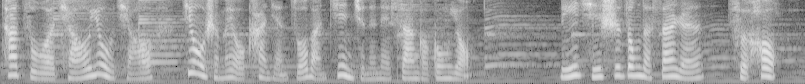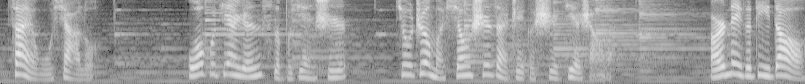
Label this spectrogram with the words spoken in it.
他左瞧右瞧，就是没有看见昨晚进去的那三个工友。离奇失踪的三人，此后再无下落，活不见人，死不见尸。就这么消失在这个世界上了，而那个地道，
